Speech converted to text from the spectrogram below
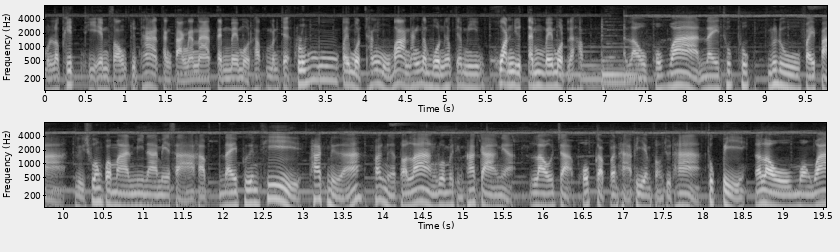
มลพิษ PM 2.5 ต่างๆ นานาเต็มไปหมดครับ มันจะคลุ้มไปหมดทั้งหมู่บ้านทั้งตำบลครับ จะมีควันอยู่เต็มไปหมดเลยครับ เราพบว่าในทุกๆ ฤดูไฟป่า หรือช่วงประมาณมีนาเมษาครับในพื้นที่ภาคเหนือ ภาคเหนือตอนล่างรวมไปถึงภาคกลางเนี่ยเราจะพบกับปัญหา PM 2.5 ทุกปี แล้วเรามองว่า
